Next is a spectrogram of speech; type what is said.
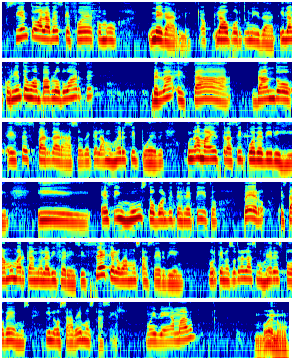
siento a la vez que fue como negarle la oportunidad. Y la corriente Juan Pablo Duarte, ¿verdad? Está dando ese espardarazo de que la mujer sí puede, una maestra sí puede dirigir. Y es injusto, vuelvo y te repito, pero estamos marcando la diferencia y sé que lo vamos a hacer bien, porque nosotras las mujeres podemos y lo sabemos hacer. Muy bien, Amado. Bueno,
